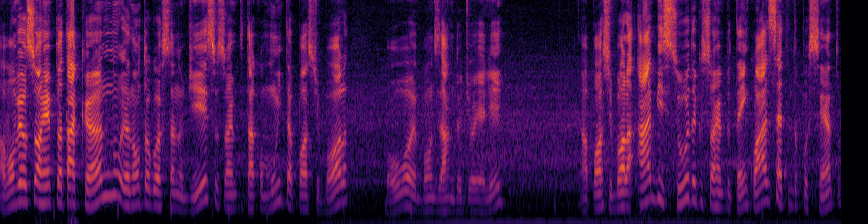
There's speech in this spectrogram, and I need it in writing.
Ó, vamos ver o Sorrento atacando, eu não tô gostando disso, o Sorrento tá com muita posse de bola. Boa, bom desarme do Joey ali. Uma posse de bola absurda que o Southampton tem, quase 70%.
